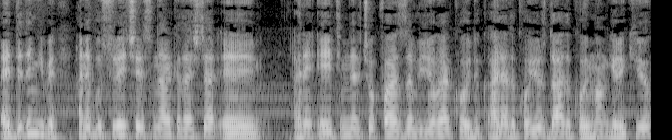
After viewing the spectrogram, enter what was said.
Ee, dediğim gibi hani bu süre içerisinde arkadaşlar e, hani eğitimleri çok fazla videolar koyduk. Hala da koyuyoruz daha da koymam gerekiyor.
